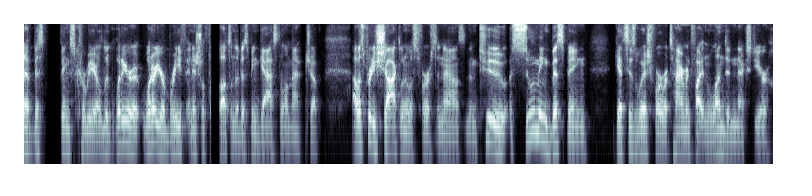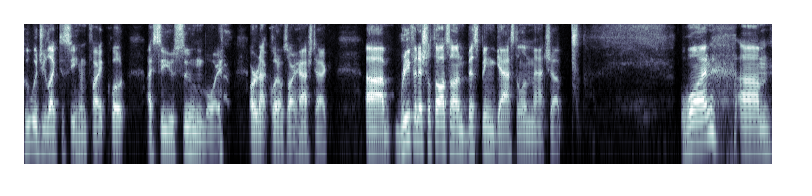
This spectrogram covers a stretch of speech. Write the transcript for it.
Of Bisping's career, Luke, what are your what are your brief initial thoughts on the Bisping Gastelum matchup? I was pretty shocked when it was first announced. And then two, assuming Bisping gets his wish for a retirement fight in London next year, who would you like to see him fight? Quote, I see you soon, boy. or not quote, I'm sorry, hashtag. Uh, brief initial thoughts on Bisping Gastelum matchup. One, um,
